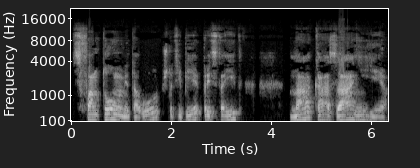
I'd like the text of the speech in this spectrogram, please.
с фантомами того, что тебе предстоит наказание.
